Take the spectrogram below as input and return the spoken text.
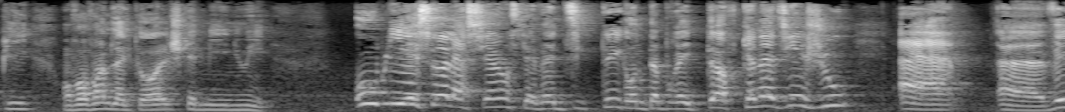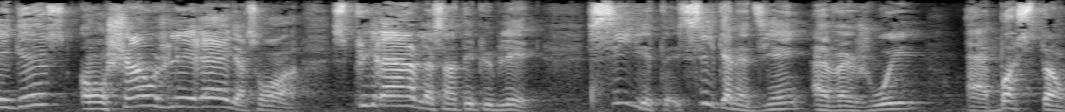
puis on va vendre de l'alcool jusqu'à minuit. Oubliez ça, la science qui avait dicté qu'on était pour être tough. Canadiens jouent à, Vegas, on change les règles à soir. C'est plus grave, la santé publique. Si, si le Canadien avait joué à Boston,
